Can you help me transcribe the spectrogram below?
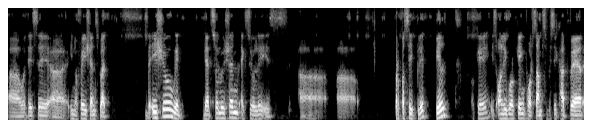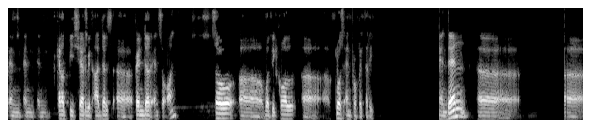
what they say innovations. But the issue with that solution actually is purposely built okay it's only working for some specific hardware and and, and cannot be shared with others uh, vendor and so on so uh, what we call uh, closed and proprietary. And then uh, uh,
